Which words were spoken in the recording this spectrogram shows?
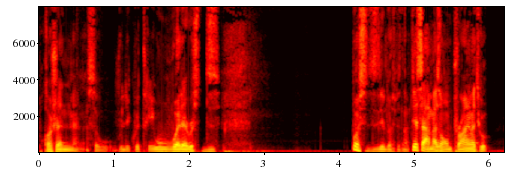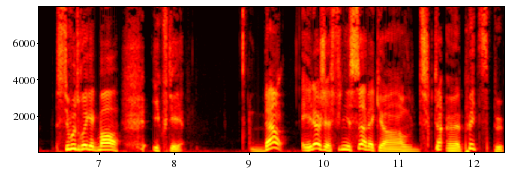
prochainement. Vous l'écouterez ou whatever. Pas si Disney Peut-être c'est Amazon Prime et tout. Si vous trouvez quelque part, écoutez. Bon, et là, je finis ça avec en discutant un petit peu.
